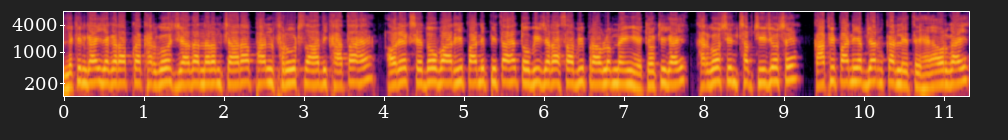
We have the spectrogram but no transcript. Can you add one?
लेकिन गाय अगर आपका खरगोश ज़्यादा नरम चारा, फल, फ्रूट्स आदि खाता है और एक से दो बार ही पानी पीता है तो भी जरा सा भी प्रॉब्लम नहीं है, क्योंकि गाय खरगोश इन सब चीज़ों से काफ़ी पानी ऑब्ज़र्व कर लेते हैं। और गाइज़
